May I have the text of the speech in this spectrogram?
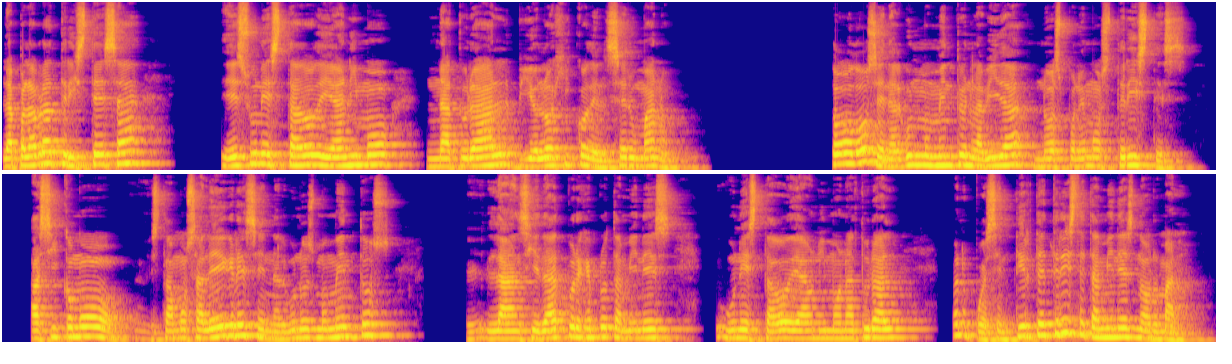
La palabra tristeza es un estado de ánimo natural, biológico del ser humano. Todos en algún momento en la vida nos ponemos tristes Así como estamos alegres en algunos momentos, eh, la ansiedad, por ejemplo, también es un estado de ánimo natural. Bueno, pues sentirte triste también es normal.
